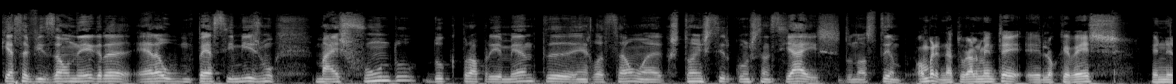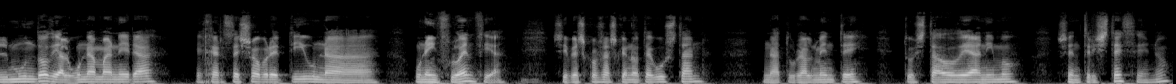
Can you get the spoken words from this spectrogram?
que essa visão negra era um pessimismo mais fundo do que propriamente em relação a questões circunstanciais do nosso tempo. Hombre, naturalmente eh, lo que ves en el mundo de alguna manera ejerce sobre ti una, una influencia. Si ves cosas que no te gustan, naturalmente tu estado de ánimo se entristece, ¿no?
